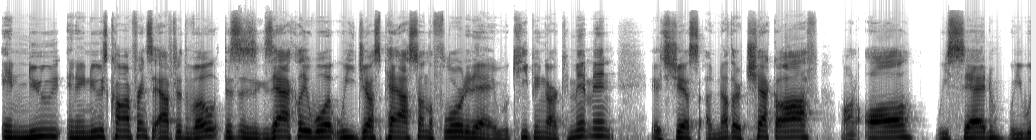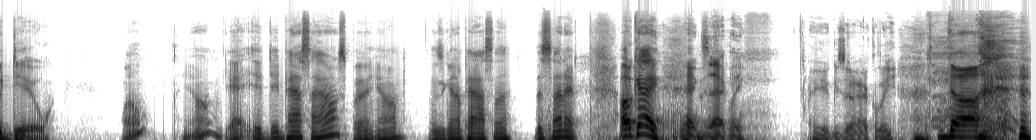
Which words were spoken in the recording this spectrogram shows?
in new in a news conference after the vote, this is exactly what we just passed on the floor today. We're keeping our commitment. It's just another check off on all we said we would do. Well, you know, yeah, it did pass the House, but you know, is it going to pass the the Senate? Okay, exactly. Exactly. The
